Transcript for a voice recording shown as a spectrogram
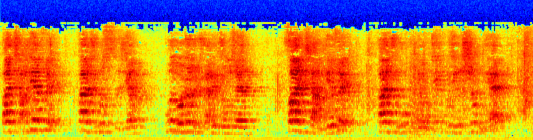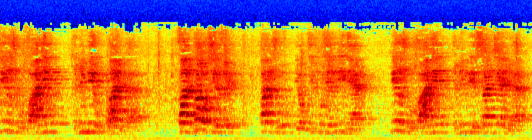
犯强奸罪判处死刑剥夺政治权利终身犯抢劫罪判处有期徒刑十五年并处罚金人民币五万元犯盗窃罪判处有期徒刑一年并处罚金人民币三千元。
